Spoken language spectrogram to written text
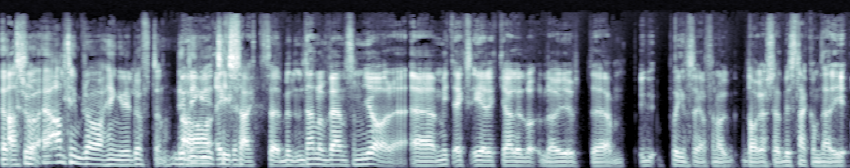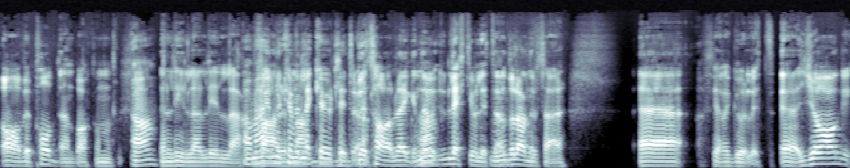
Jag Alltså- tror, allting bra hänger i luften. Det ligger ja, i tiden. exakt. Men det handlar om vem som gör det. Eh, mitt ex Erika la ut eh, på Instagram för några dagar sedan. Vi snackade om det här i AV-podden bakom Ja. den lilla, lilla Ja, här- nu kan vi varma läcka ut lite då. betalväggen. Ja. Nu läcker vi lite. Mm. Då landar vi så här. Eh, så jävla gulligt. Eh, jag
